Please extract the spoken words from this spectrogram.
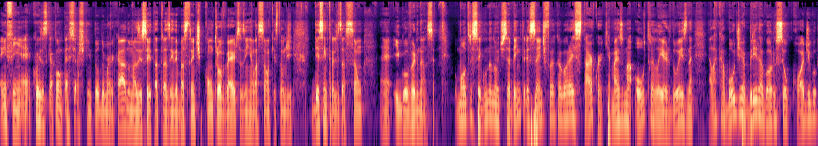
enfim, é coisas que acontecem, eu acho que em todo o mercado, mas isso aí está trazendo bastante controvérsias em relação à questão de descentralização é, e governança. Uma outra segunda notícia bem interessante foi que agora a Starkware, que é mais uma outra Layer 2, né? Ela acabou de abrir agora o seu código,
